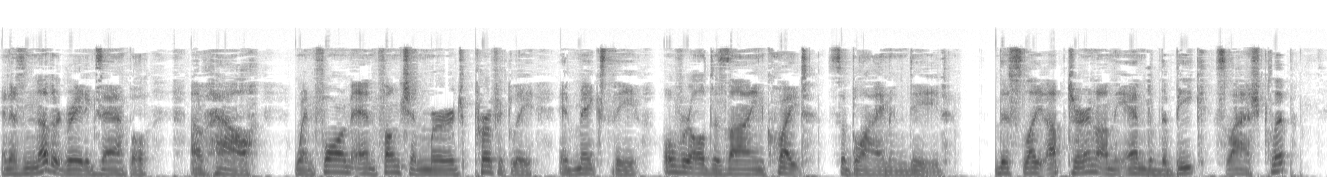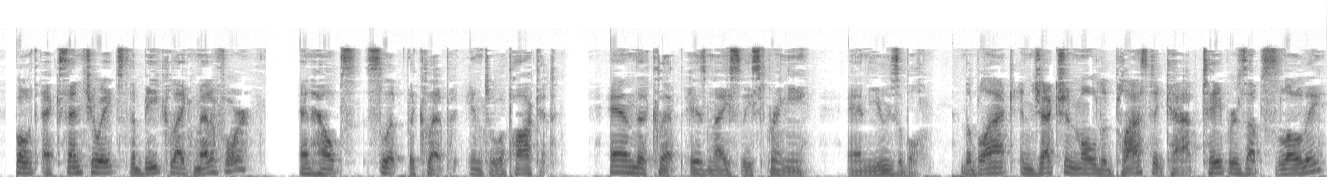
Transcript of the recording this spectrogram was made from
and is another great example of how, when form and function merge perfectly, it makes the overall design quite sublime indeed. This slight upturn on the end of the beak slash clip both accentuates the beak-like metaphor and helps slip the clip into a pocket. And the clip is nicely springy and usable. The black injection molded plastic cap tapers up slowly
